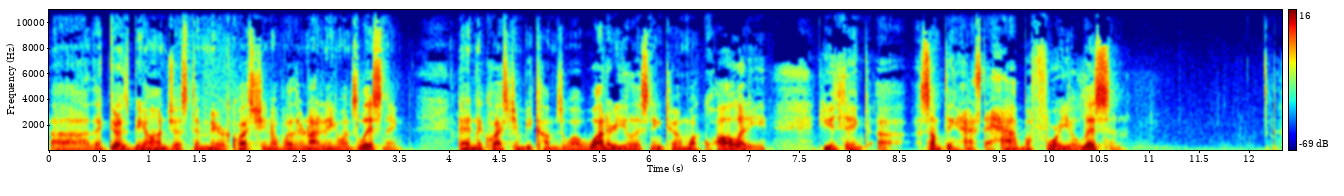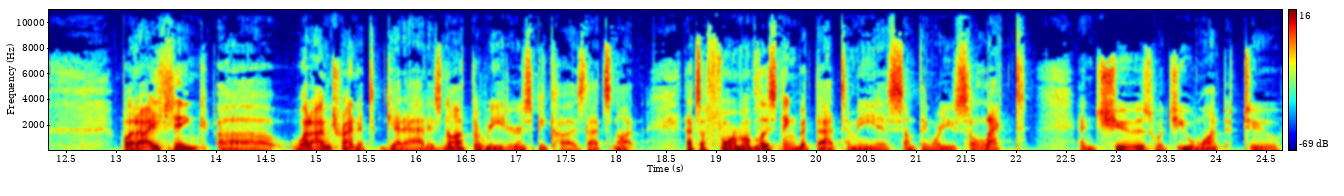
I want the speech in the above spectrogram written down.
uh, that goes beyond just a mere question of whether or not anyone's listening. Then the question becomes, well, what are you listening to and what quality do you think uh, something has to have before you listen? But I think uh, what I'm trying to get at is not the readers because that's not that's a form of listening, but that to me is something where you select and choose what you want to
